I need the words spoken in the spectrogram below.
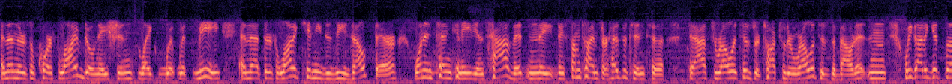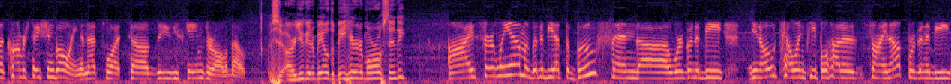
And then there's of course live donations, like with, with me, and that there's a lot of kidney disease out there. One in ten Canadians have it, and they they sometimes are hesitant to to ask relatives or talk to their relatives about it. And we got to get the conversation conversation going, and that's what uh, these games are all about. So, are you going to be able to be here tomorrow, Cindy? I certainly am. I'm going to be at the booth, and uh, we're going to be, you know, telling people how to sign up. We're going to be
